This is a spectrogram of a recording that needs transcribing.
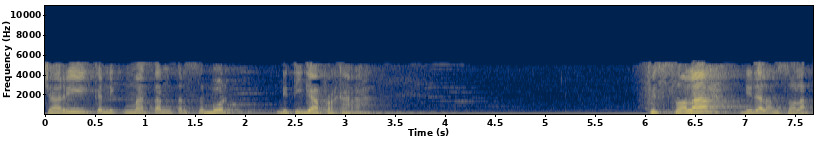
Cari kenikmatan tersebut di tiga perkara. Fi shalah di dalam salat.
